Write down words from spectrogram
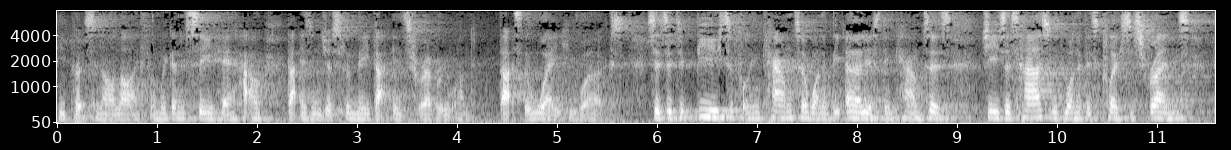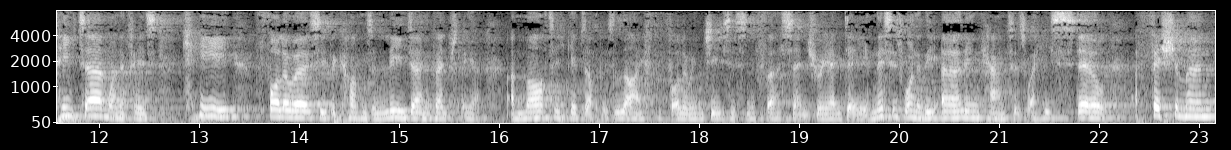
he puts in our life. And we're going to see here how that isn't just for me, that is for everyone. That's the way he works. So it's a beautiful encounter, one of the earliest encounters Jesus has with one of his closest friends, Peter, one of his key followers. He becomes a leader and eventually a, a martyr. He gives up his life for following Jesus in the first century AD. And this is one of the early encounters where he's still a fisherman.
